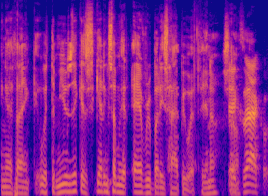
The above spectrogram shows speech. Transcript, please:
thing I think with the music is getting something that everybody's happy with. You know, so. exactly.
